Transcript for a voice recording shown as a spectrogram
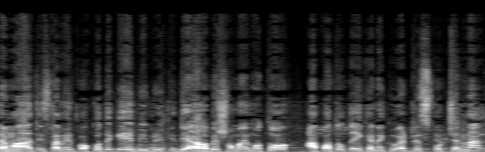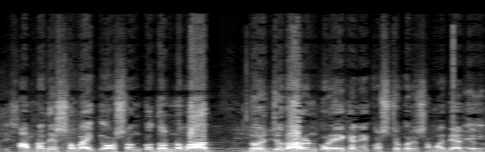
জামায়াত ইসলামের পক্ষ থেকে বিবৃতি দেওয়া হবে সময় মতো। আপাতত এখানে কেউ অ্যাড্রেস করছেন না। আপনাদের সবাইকে অসংখ্য ধন্যবাদ। ধৈর্য ধারণ করে এখানে কষ্ট করে সময় দেওয়ার জন্য।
